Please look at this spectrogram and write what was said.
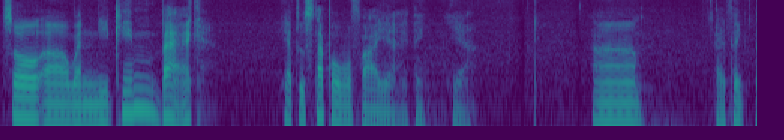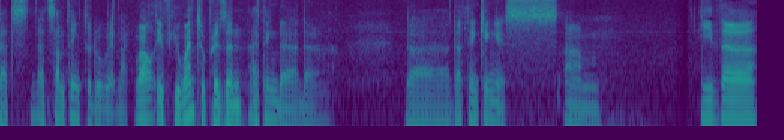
So uh, when he came back, he had to step over fire. I think, yeah. Um, I think that's that's something to do with like, well, if you went to prison, I think the the the the thinking is um, either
